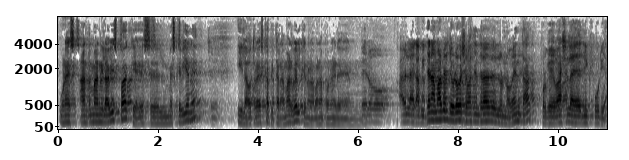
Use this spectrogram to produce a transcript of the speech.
Una es Ant-Man y la avispa, que es el mes que viene, y la otra es Capitana Marvel, que nos la van a poner en... pero, a ver, la de Capitana Marvel yo creo que se va a centrar en los 90, porque va a ser la de Nick Furia.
